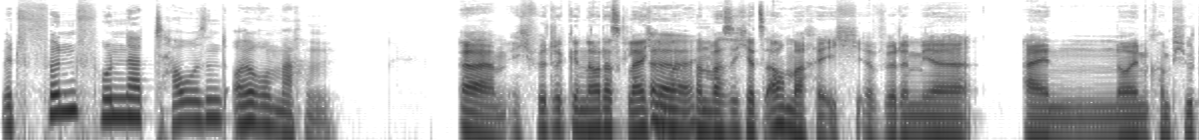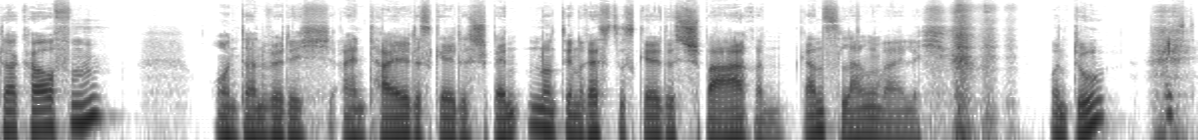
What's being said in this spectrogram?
mit 500.000 Euro machen? Ähm, ich würde genau das Gleiche äh. machen, was ich jetzt auch mache. Ich äh, würde mir einen neuen Computer kaufen und dann würde ich einen Teil des Geldes spenden und den Rest des Geldes sparen. Ganz langweilig. und du? Echt?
